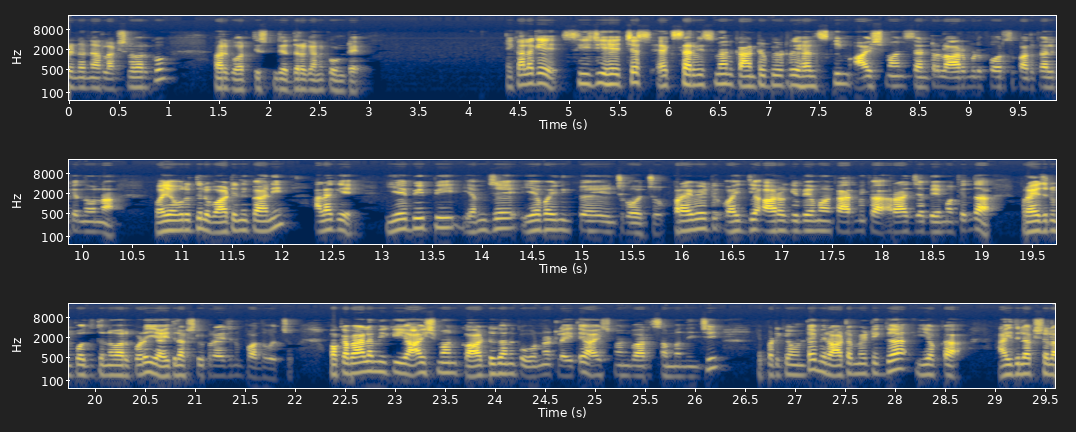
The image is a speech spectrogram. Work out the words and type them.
రెండున్నర లక్షల వరకు వారికి వర్తిస్తుంది ఇద్దరు కనుక ఉంటే. ఇక అలాగే CGHS ex service man contributory health scheme Ayushman central armed force పథకాల కింద ఉన్న వయోవృద్ధులు వాటిని కానీ అలాగే ఏబీపీ ఎంజే ఏవైని ఎంచుకోవచ్చు ప్రైవేట్ వైద్య ఆరోగ్య బీమా కార్మిక రాజ్య బీమా కింద ప్రయోజనం పొందుతున్న వారు కూడా ఈ ఐదు లక్షల ప్రయోజనం పొందవచ్చు. ఒకవేళ మీకు ఈ ఆయుష్మాన్ కార్డు కనుక ఉన్నట్లయితే ఆయుష్మాన్ భారత్ సంబంధించి ఇప్పటికే ఉంటే మీరు ఆటోమేటిక్గా ఈ యొక్క ఐదు లక్షల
